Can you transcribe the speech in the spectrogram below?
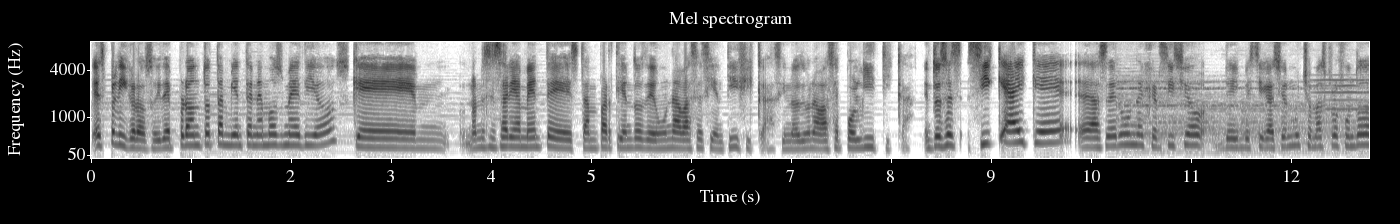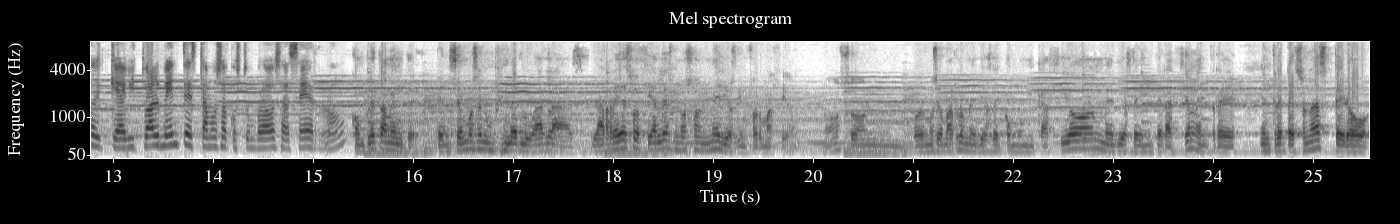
es peligroso y de pronto también tenemos medios que mm, no necesariamente están partiendo de una base científica, sino de una base política. Entonces sí que hay que eh, hacer un ejercicio de investigación mucho más profundo del que habitualmente estamos acostumbrados a hacer, ¿no? Completamente. Pensemos en un primer lugar, las, las redes sociales no son medios de información, ¿no? Son, podemos llamarlo medios de comunicación, medios de interacción entre, entre personas, pero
